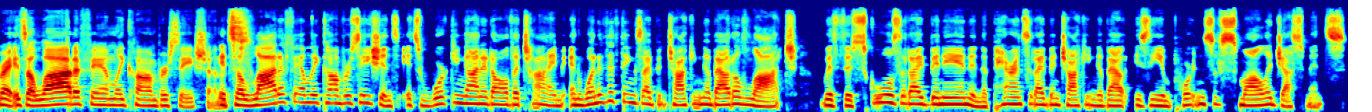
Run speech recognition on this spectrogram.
Right. It's a lot of family conversations. It's a lot of family conversations. It's working on it all the time. And one of the things I've been talking about a lot with the schools that I've been in and the parents that I've been talking about is the importance of small adjustments.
